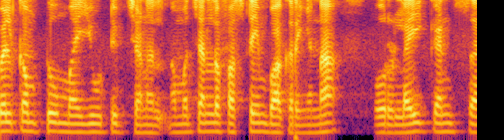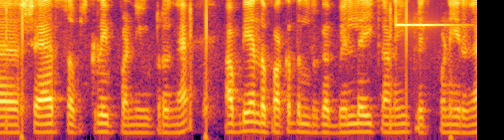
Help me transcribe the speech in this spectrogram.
Welcome to my YouTube channel நம்ம சேனலில் ஃபஸ்ட் டைம் பார்க்குறீங்கன்னா ஒரு லைக் அண்ட் ஷேர் சப்ஸ்கிரைப் பண்ணி விட்ருங்க அப்படியே அந்த பக்கத்தில் இருக்க பெல் ஐக்கானையும் கிளிக் பண்ணிடுங்க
